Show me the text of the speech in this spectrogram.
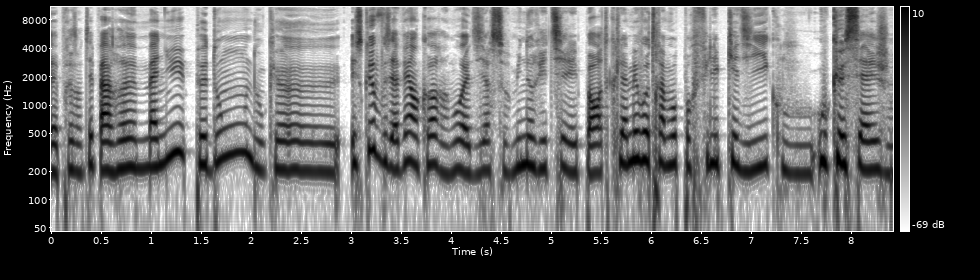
euh, présenté par euh, Manu Pedon. Donc, euh, est-ce que vous avez encore un mot à dire sur Minority Report? Clamez votre amour pour Philippe Kedic ou, ou que sais-je?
